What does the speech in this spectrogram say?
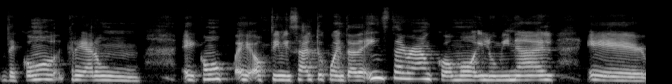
de cómo crear un, eh, cómo eh, optimizar tu cuenta de Instagram, cómo iluminar eh,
